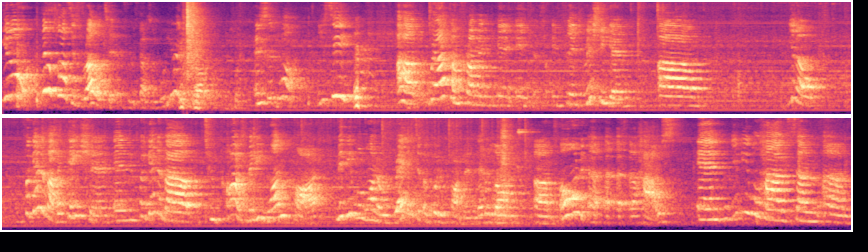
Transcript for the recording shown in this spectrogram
you know, middle class is relative. And like, well, you're relative. And he says, well, you see, uh, where I come from in, in, in, in Flint, Michigan, um, you know, forget about vacation and forget about two cars, maybe one car. Maybe we'll want to rent a good apartment, let alone um, own a, a, a, house. And maybe we'll have some um,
